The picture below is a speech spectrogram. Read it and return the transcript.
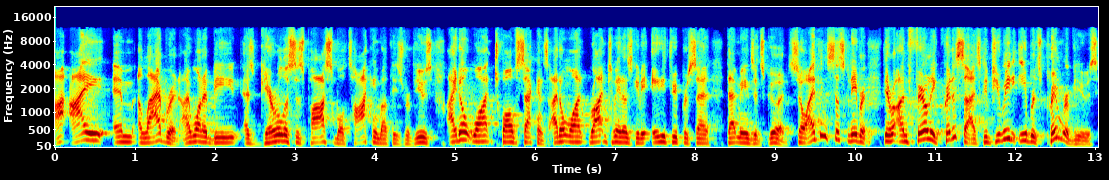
I, I am elaborate. I want to be as garrulous as possible talking about these reviews. I don't want 12 seconds. I don't want Rotten Tomatoes give you 83%. That means it's good. So I think Siskel and Ebert, they were unfairly criticized. If you read Ebert's print reviews,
